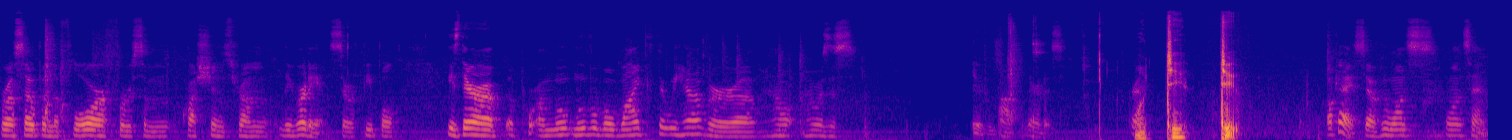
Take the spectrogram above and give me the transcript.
for us to open the floor for some questions from the audience. So, if people, is there a, a, a movable mic that we have, or uh, how, how is this? There it is. Ah, there it is. Great. One, two, two. Okay, so who wants wants in?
